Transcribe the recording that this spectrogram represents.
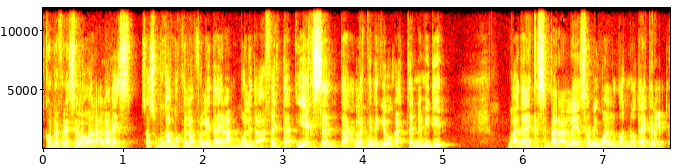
con referencia global a la vez. O sea, supongamos que las boletas eran boletas afectas y exentas, las que te equivocaste en emitir, vas a tener que separarlas y hacerlo igual con nota de crédito.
